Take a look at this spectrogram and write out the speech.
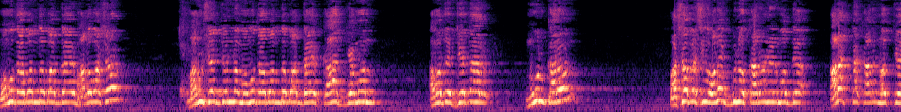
মমতা বন্দ্যোপাধ্যায়ের ভালোবাসা, মানুষের জন্য মমতা বন্দ্যোপাধ্যায়ের কাজ যেমন আমাদের জেতার মূল কারণ পাশাপাশি অনেকগুলো কারণের মধ্যে আরেকটা কারণ হচ্ছে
